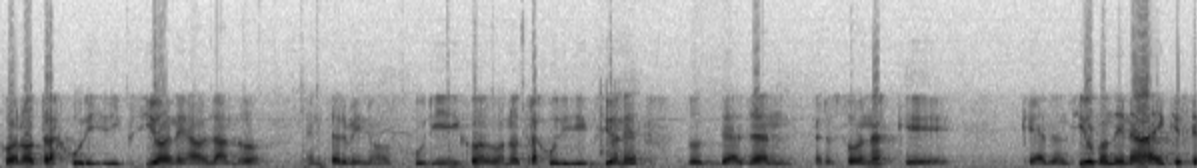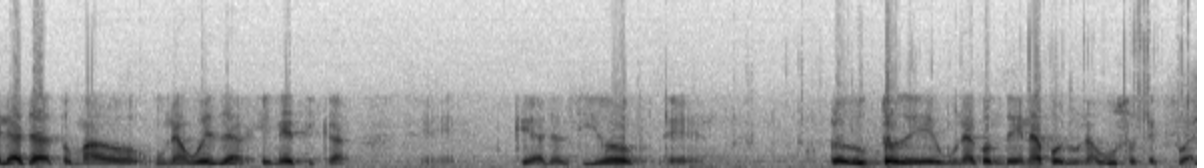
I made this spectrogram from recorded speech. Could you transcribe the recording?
con otras jurisdicciones, hablando en términos jurídicos, con otras jurisdicciones donde hayan personas que, que hayan sido condenadas y que se le haya tomado una huella genética, eh, que hayan sido producto de una condena por un abuso sexual.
